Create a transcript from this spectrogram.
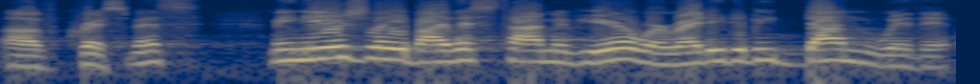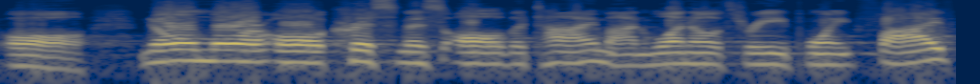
of Christmas? I mean, usually by this time of year, we're ready to be done with it all. No more all Christmas all the time on 103.5.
